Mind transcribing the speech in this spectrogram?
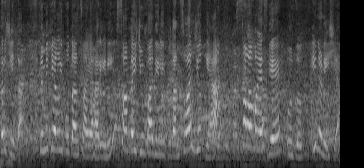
tercinta. Demikian liputan saya hari ini. Sampai jumpa di liputan selanjutnya. Salam ASG untuk Indonesia.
